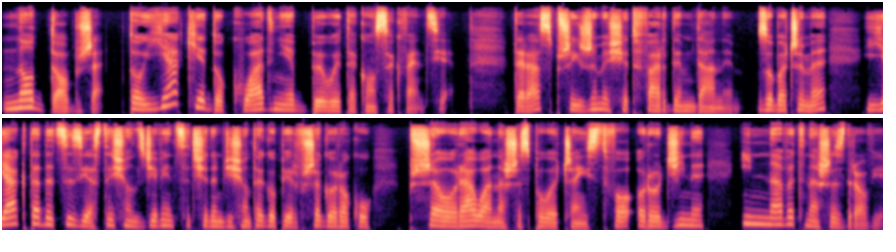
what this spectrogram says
No dobrze, to jakie dokładnie były te konsekwencje? Teraz przyjrzymy się twardym danym. Zobaczymy, jak ta decyzja z 1971 roku przeorała nasze społeczeństwo, rodziny i nawet nasze zdrowie.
